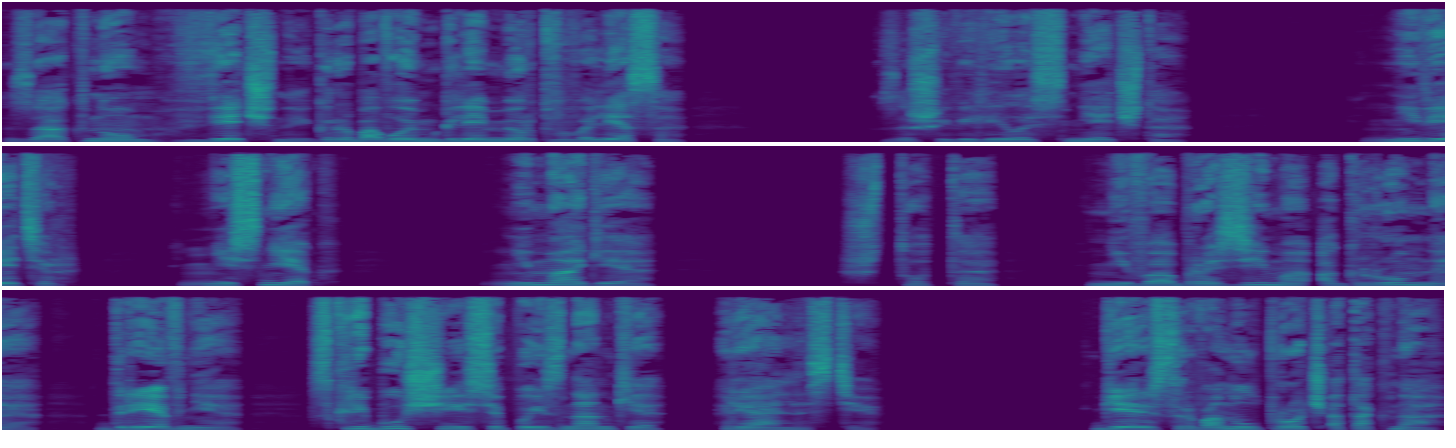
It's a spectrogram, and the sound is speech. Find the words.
За окном в вечной гробовой мгле мертвого леса зашевелилось нечто. Не ветер, ни снег, ни магия. Что-то невообразимо огромное, древнее, скребущееся по изнанке реальности. Геррис рванул прочь от окна.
